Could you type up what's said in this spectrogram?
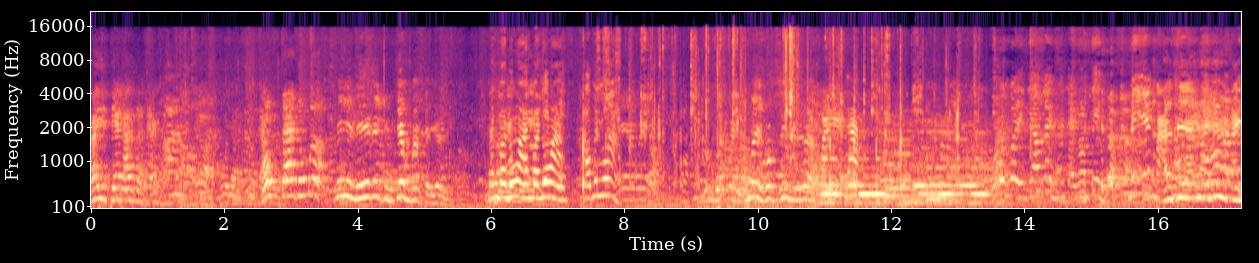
ใครแตะร้านแต่แตะผมแตะทุกเมื่อนี่ลีก็กินเข้มพักเสียเลยมันบ่นัวมันบ่นัวเขามันนัวไม่พบสิ้นเลยคนบริเดียวเลยหัวใจจริงๆไม่เองบาไอ้ท Dạ, ที่ไม่ให้กิน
